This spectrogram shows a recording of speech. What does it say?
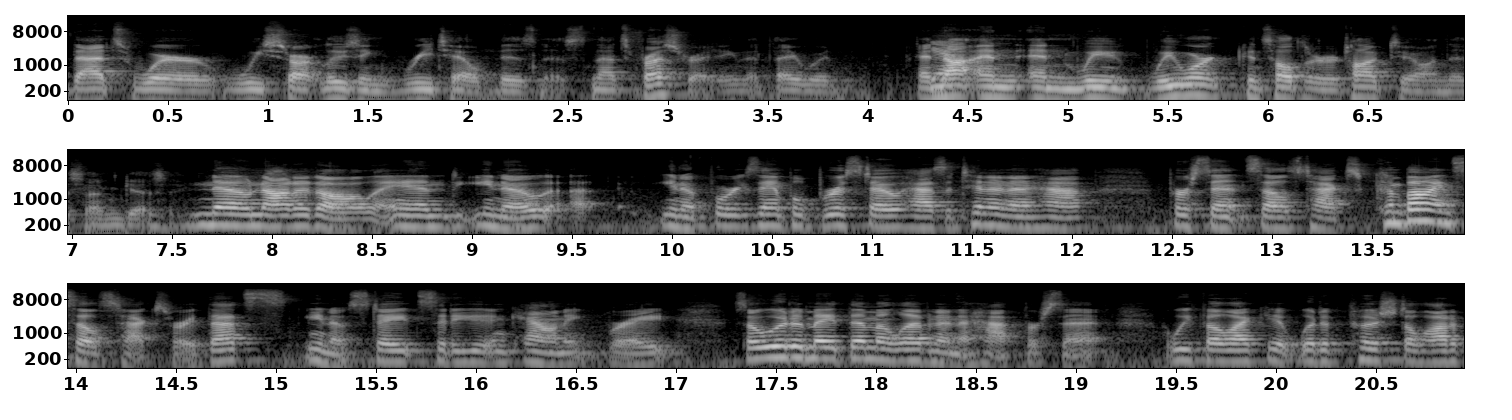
that's where we start losing retail business, and that's frustrating that they would. And Yeah. not and, and we, we weren't consulted or talked to on this, I'm guessing. no, not at all. And, you know, you know, for example, Bristow has a ten and a half percent sales tax, combined sales tax rate. That's, you know, state, city, and county rate. So it would have made them eleven and a half percent. We feel like it would have pushed a lot of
